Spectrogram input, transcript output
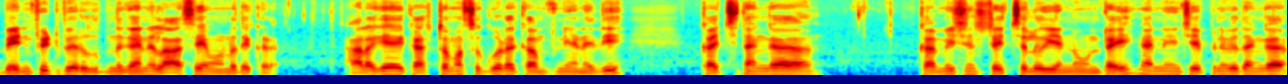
బెనిఫిట్ పెరుగుతుంది కానీ లాస్ ఏమి ఉండదు ఇక్కడ. అలాగే కస్టమర్స్కి కూడా కంపెనీ అనేది ఖచ్చితంగా కమిషన్ స్ట్రక్చర్లు ఎన్నో ఉంటాయి. కానీ నేను చెప్పిన విధంగా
